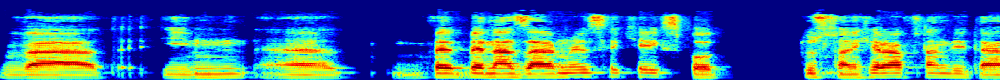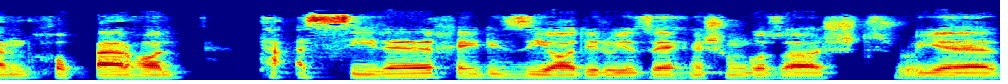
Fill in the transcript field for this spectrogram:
و این به نظر می‌رسه که اکسپو دوستانی که رفتن دیدن خب به هر حال تاثیر خیلی زیادی روی ذهنشون گذاشت روی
